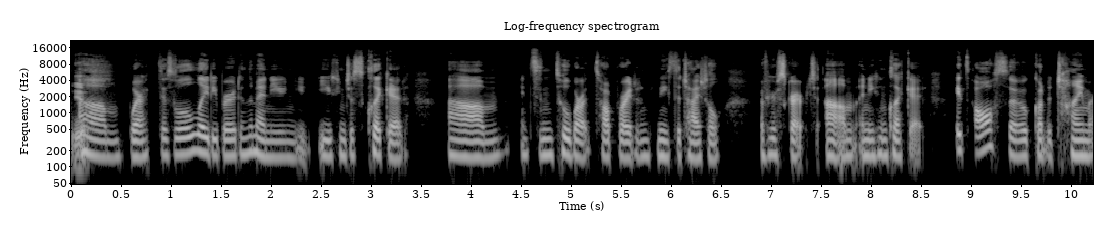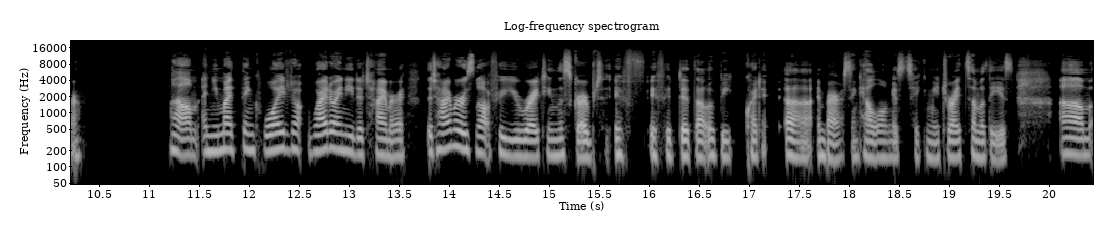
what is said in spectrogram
Yes. um, where there's a little ladybird in the menu and you, you can just click it. Um, it's in the toolbar at the top right underneath the title of your script, um, and you can click it. It's also got a timer. Um, and you might think, why do why do I need a timer? The timer is not for you writing the script. If if it did, that would be quite uh, embarrassing. How long it's taken me to write some of these, um,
